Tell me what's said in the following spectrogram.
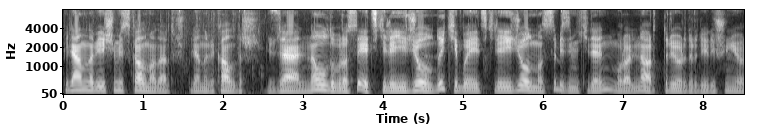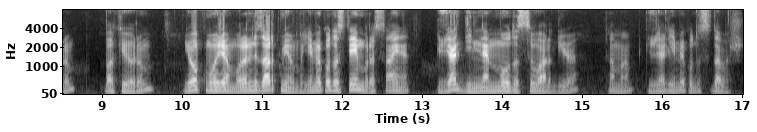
Planla bir işimiz kalmadı artık. Şu planı bir kaldır. Güzel. Ne oldu burası? Etkileyici oldu ki bu etkileyici olması bizimkilerin moralini arttırıyordur diye düşünüyorum. Bakıyorum. Yok mu hocam moraliniz artmıyor mu? Yemek odası değil mi burası? Aynen. Güzel dinlenme odası var diyor. Tamam. Güzel yemek odası da var.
